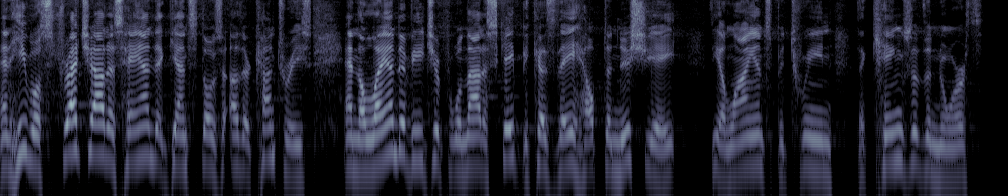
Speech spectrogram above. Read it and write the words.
And he will stretch out his hand against those other countries, and the land of Egypt will not escape because they helped initiate the alliance between the kings of the north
